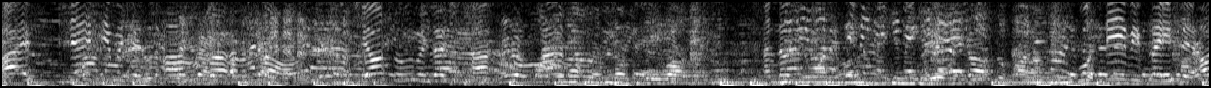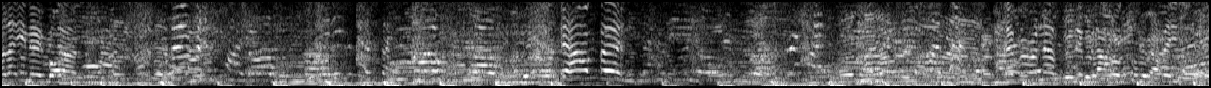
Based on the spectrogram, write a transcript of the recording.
I dared Imogen to ask for a massage. She asked for a woman Doja Cat. And no one wanted it. Well, Stevie plays it. I'll let you know if he does. It happened. Everyone else is in mature conversation.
